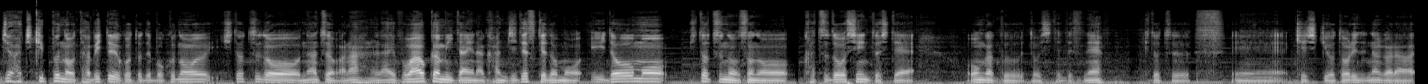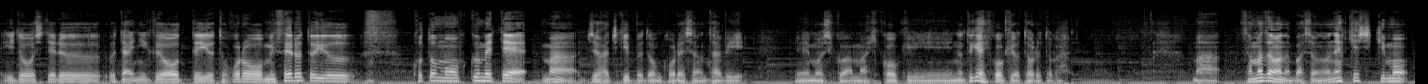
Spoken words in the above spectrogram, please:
18切符の旅ということで、僕の一つの、なんつうのかな、ライフワークみたいな感じですけども、移動も一つのその活動シーンとして、音楽としてですね、一つ、えー景色を通りながら移動してる、歌いに行くよっていうところを見せるということも含めて、まあ、18切符鈍行列車の旅、えーもしくはまあ飛行機の時は飛行機を撮るとか、まあ、様々な場所のね、景色も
